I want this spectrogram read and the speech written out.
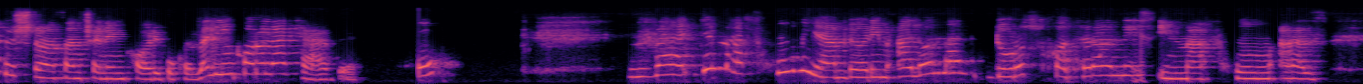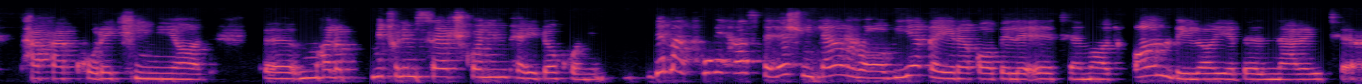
نداشته مثلا چنین کاری بکنه ولی این کارو نکرده. خب؟ و یه مفهومی هم داریم. الان من درست خاطرم نیست این مفهوم از تفکر کیمیاد. حالا می‌تونیم سرچ کنیم پیدا کنیم. یه مفهومی هست بهش میگن راوی غیر قابل اعتماد unreliable narrator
